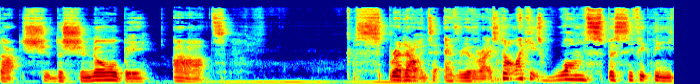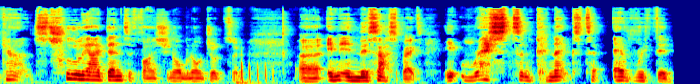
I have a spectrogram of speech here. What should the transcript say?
that the shinobi art spread out into every other. It's not like it's one specific thing. You can't truly identify Shinobi no Jutsu uh, in, in this aspect. It rests and connects to everything.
